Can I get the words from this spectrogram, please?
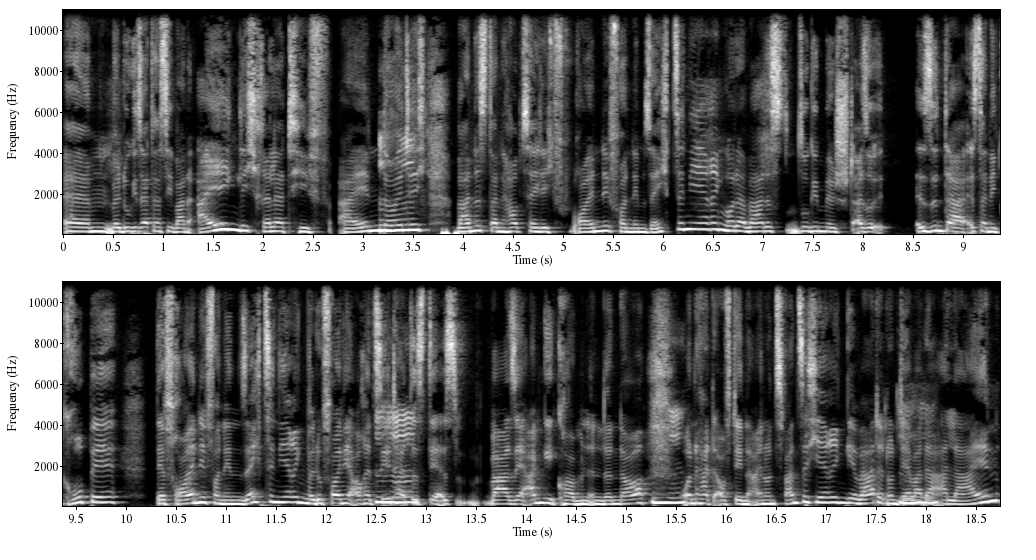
Ähm, weil du gesagt hast, sie waren eigentlich relativ eindeutig. Mhm. Waren es dann hauptsächlich Freunde von dem 16-Jährigen oder war das so gemischt? Also sind da, ist da eine Gruppe der Freunde von den 16-Jährigen, weil du vorhin ja auch erzählt mhm. hattest, der ist, war sehr angekommen in Lindau mhm. und hat auf den 21-Jährigen gewartet und der mhm. war da allein?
